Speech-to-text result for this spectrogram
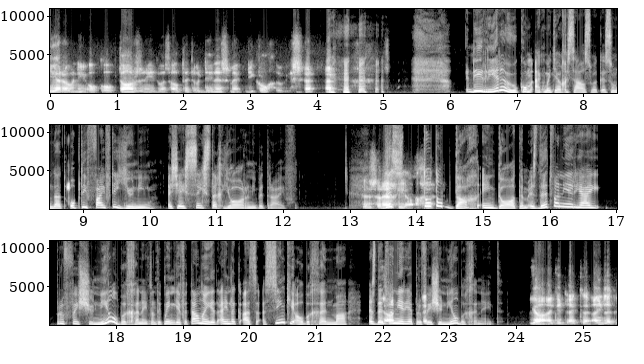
hero nie op op Tarzan nie, dit was altyd ou Dennis McNichol gewees. die rede hoekom ek met jou gesels ook is omdat op die 5de Junie is jy 60 jaar in die bedryf. Dis reg ja. Tot op dag en datum, is dit wanneer jy professioneel begin het? Want ek meen jy vertel nou jy het eintlik as 'n seentjie al begin maar is dit ja, wanneer jy professioneel begin het? Ja ek het ek eintlik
